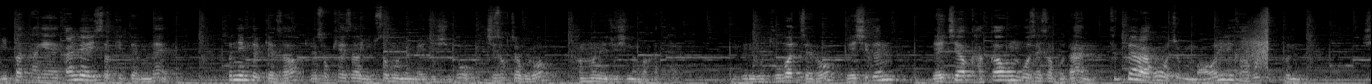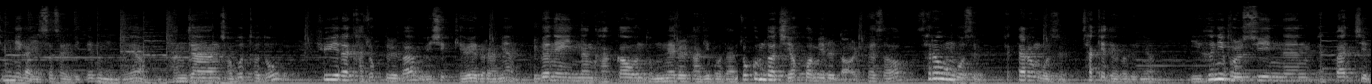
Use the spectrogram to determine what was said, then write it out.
밑바탕에 깔려 있었기 때문에 손님들께서 계속해서 입소문을 내주시고 지속적으로 방문해 주시는 것 같아요. 그리고 두 번째로 외식은 내 지역 가까운 곳에서보단 특별하고 좀 멀리 가고 싶은 심리가 있어서이기 때문인데요. 당장 저부터도 휴일에 가족들과 외식 계획을 하면 주변에 있는 가까운 동네를 가기보다 조금 더 지역 범위를 넓혀서 새로운 곳을, 색다른 곳을 찾게 되거든요. 이 흔히 볼 수 있는 백반집,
